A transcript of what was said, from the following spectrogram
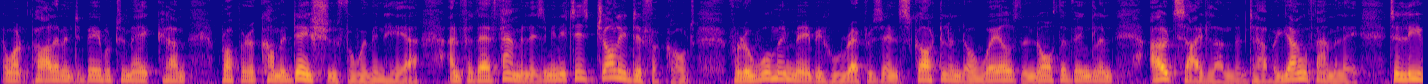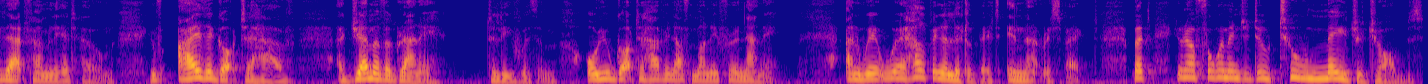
I want Parliament to be able to make um, proper accommodation for women here and for their families. I mean, it is jolly difficult for a woman maybe who represents Scotland or Wales, the north of England, outside London, to have a young family, to leave that family at home. You've either got to have a gem of a granny to leave with them, or you've got to have enough money for a nanny. And we're, we're helping a little bit in that respect. But, you know, for women to do two major jobs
